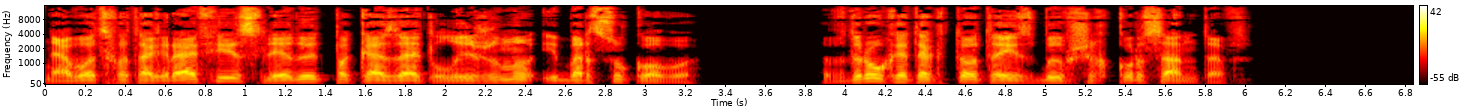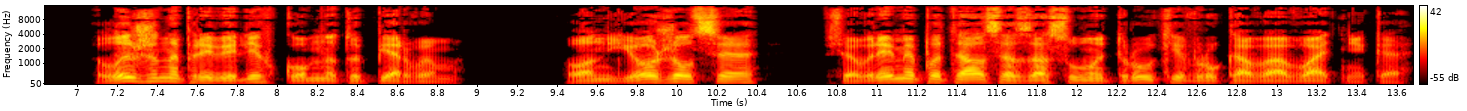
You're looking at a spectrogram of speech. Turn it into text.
А вот фотографии следует показать Лыжину и Барсукову. Вдруг это кто-то из бывших курсантов. Лыжина привели в комнату первым. Он ежился, все время пытался засунуть руки в рукава ватника.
